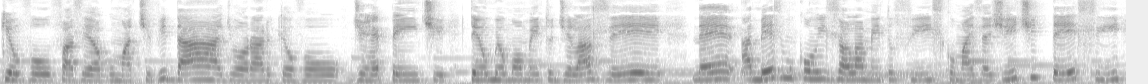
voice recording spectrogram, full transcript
que eu vou fazer alguma atividade, o horário que eu vou de repente ter o meu momento de lazer, né? Mesmo com o isolamento físico, mas a gente ter sim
